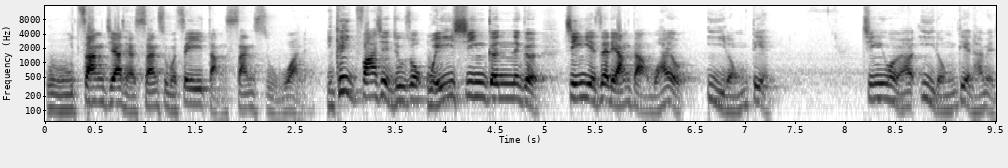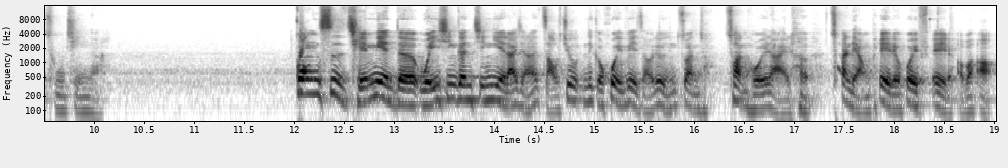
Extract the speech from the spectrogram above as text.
五张加起来三十五，这一档三十五万哎，你可以发现就是说，维新跟那个金业这两档，我还有翼龙店，金英会员还有翼龙店还没出清啊。光是前面的维新跟金业来讲，它早就那个会费早就已经赚赚回来了，赚两倍的会费了，好不好？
